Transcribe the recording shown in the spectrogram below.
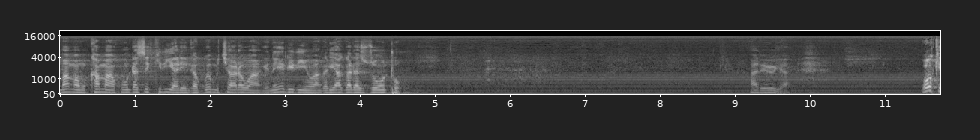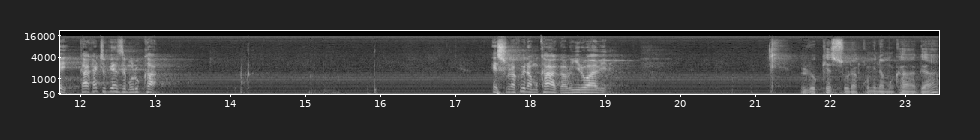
Maama mukama akunda zekiriyale nga gwe mukyala wange naye lirinywa nga lyagala zonto. Aleluya ok kaakati tugenze mu luka. Essula kumi na mukaaga olunyi lwabiri luka essula 16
